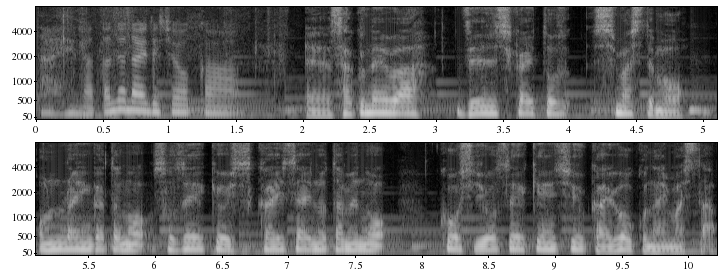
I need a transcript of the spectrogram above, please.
大変だったんじゃないでしょうか。えー、昨年は税理士会としましても、オンライン型の租税教室開催のための講師養成研修会を行いました。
